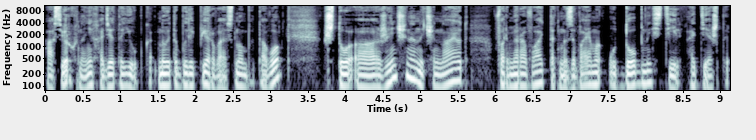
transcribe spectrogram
а сверху на них одета юбка. Но это были первые основы того, что а, женщины начинают формировать так называемый удобный стиль одежды.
